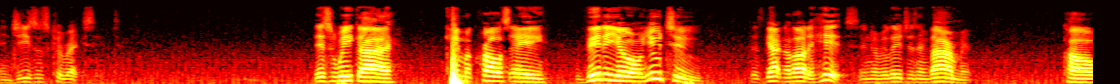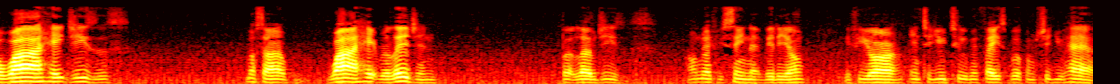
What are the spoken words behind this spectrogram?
And Jesus corrects it. This week I came across a video on YouTube that's gotten a lot of hits in the religious environment called Why I Hate Jesus. I'm sorry, Why I Hate Religion But Love Jesus. I don't know if you've seen that video. If you are into YouTube and Facebook, I'm sure you have.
